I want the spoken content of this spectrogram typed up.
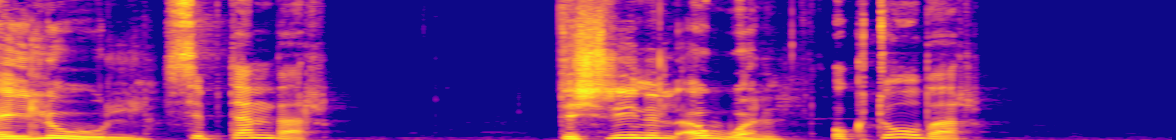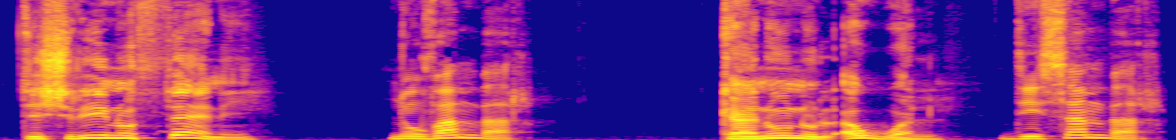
أيلول. سبتمبر. تشرين الأول. أكتوبر. تشرين الثاني. نوفمبر. كانون الأول. ديسمبر.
